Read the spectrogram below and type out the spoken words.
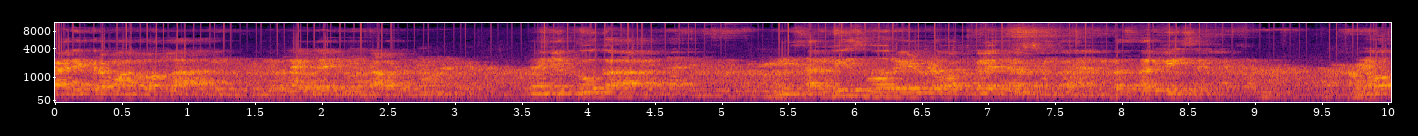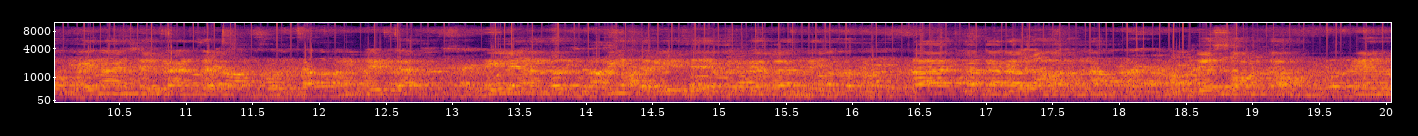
కార్యక్రమాల వల్ల కొంచెం లేట్ అయింది రావడం. నేను ఎక్కువగా సర్వీస్ ఓరియంటెడ్ వర్క్లే చేస్తుంటాను ఎంత సర్వీస్? నో ఫైనాన్షియల్ ట్రాన్సాక్షన్స్. కంప్లీట్గా వీలైనంత ఫ్రీ సర్వీస్ ఎవరికి వెళ్ళాలి సహాయ సహకారాలు కావాలి చేస్తూ ఉంటాము. నేను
